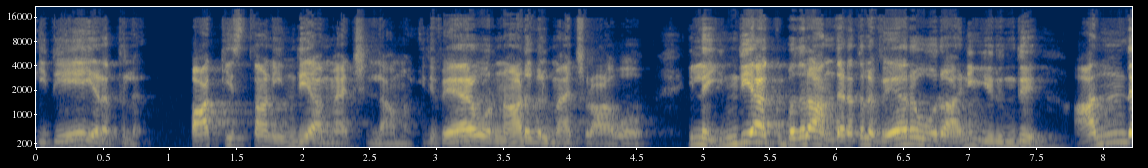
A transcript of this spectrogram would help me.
இதே இடத்துல. பாகிஸ்தான் இந்தியா மேட்ச் இல்லாம இது வேற ஒரு நாடுகள் மேட்ச் விளாடவோ இல்ல இந்தியாவுக்கு பதிலாக அந்த இடத்துல வேற ஒரு அணி இருந்து அந்த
